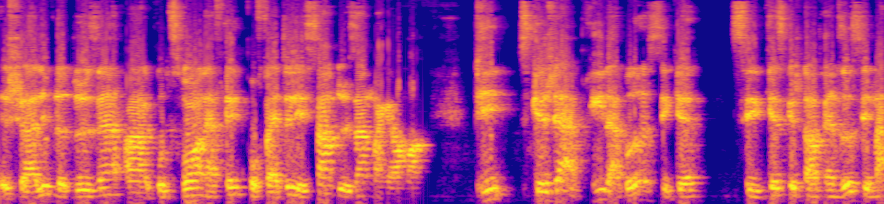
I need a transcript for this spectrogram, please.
je suis allé a deux ans en Côte d'Ivoire, en Afrique, pour fêter les 102 ans de ma grand-mère. Puis, ce que j'ai appris là-bas, c'est que, c'est, qu'est-ce que je suis en train de dire, c'est ma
